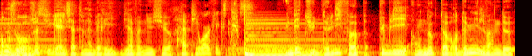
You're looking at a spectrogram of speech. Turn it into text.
Bonjour, je suis Gaël Chatonaberry, bienvenue sur Happy Work Express. Une étude de l'IFOP, publiée en octobre 2022,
